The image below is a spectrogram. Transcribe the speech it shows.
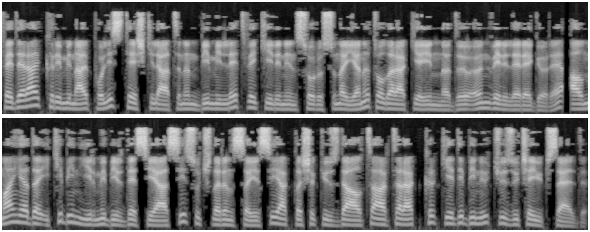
Federal Kriminal Polis Teşkilatı'nın bir milletvekilinin sorusuna yanıt olarak yayınladığı ön verilere göre, Almanya'da 2021'de siyasi suçların sayısı yaklaşık %6 artarak 47.303'e yükseldi.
